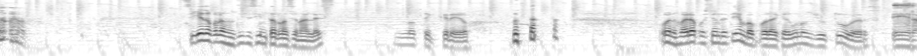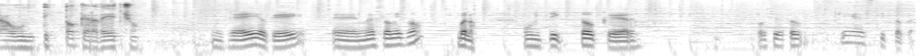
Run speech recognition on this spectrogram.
Siguiendo con las noticias internacionales, no te creo. bueno, era cuestión de tiempo para que algunos youtubers... Era un TikToker, de hecho. Ok, ok. Eh, ¿No es lo mismo? Bueno, un TikToker. Por cierto, ¿qué es TikToker?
